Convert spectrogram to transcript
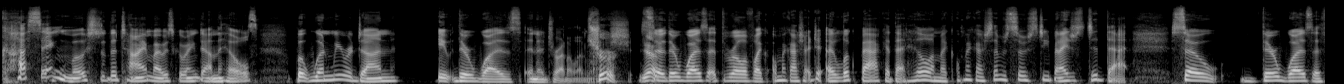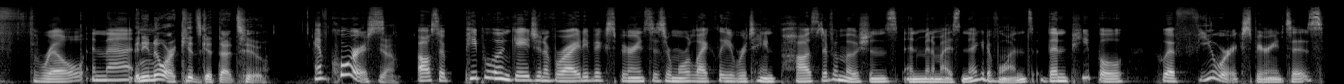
cussing most of the time. I was going down the hills, but when we were done. It, there was an adrenaline Sure, rush. yeah. So there was a thrill of like, oh my gosh, I did. I look back at that hill. I'm like, oh my gosh, that was so steep, and I just did that. So there was a thrill in that. and you know our kids get that too. Of course. Yeah. Also, people who engage in a variety of experiences are more likely to retain positive emotions and minimize negative ones than people who have fewer experiences.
